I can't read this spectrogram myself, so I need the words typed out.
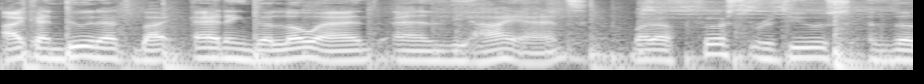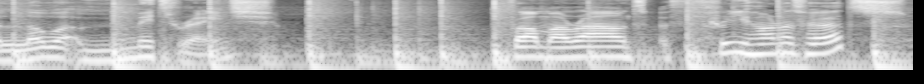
I can do that by adding the low end and the high end, but I first reduce the lower mid-range from around 300 Hz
